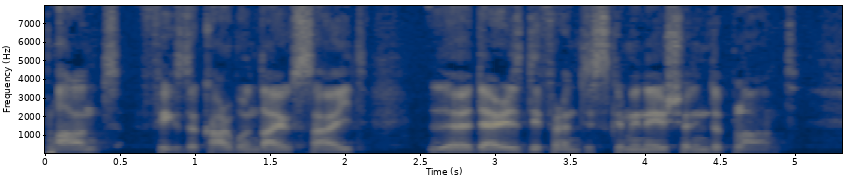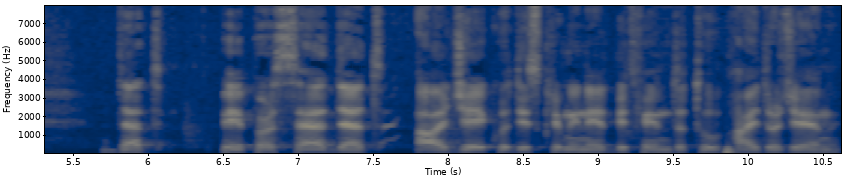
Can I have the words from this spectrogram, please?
plant fixes the carbon dioxide, there is different discrimination in the plant. That paper said that algae could discriminate between the two hydrogen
